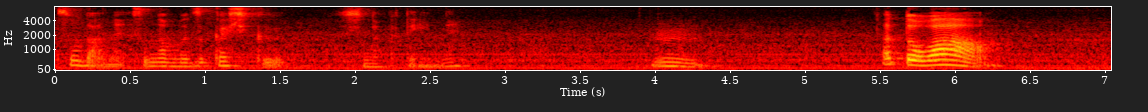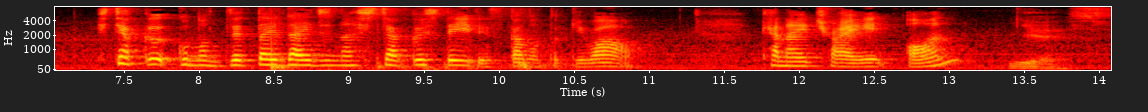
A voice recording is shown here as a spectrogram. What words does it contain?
そうだねそんな難しくしなくていいねうんあとは試着この絶対大事な試着していいですかの時は Can I try it on? Yes.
